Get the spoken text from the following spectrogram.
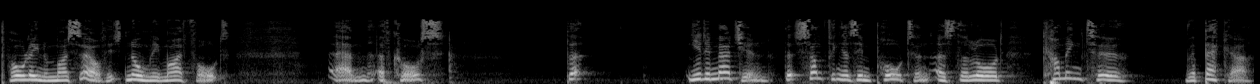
Pauline, and myself. It's normally my fault, um, of course. But you'd imagine that something as important as the Lord coming to Rebecca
